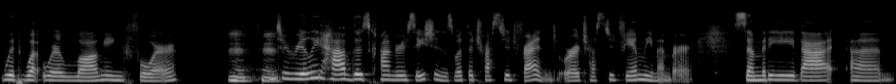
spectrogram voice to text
with what we're longing for mm-hmm. to really have those conversations with a trusted friend or a trusted family member somebody that um,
